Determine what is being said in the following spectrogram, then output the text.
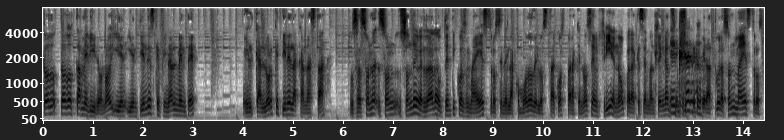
todo, todo está medido, ¿no? Y, y entiendes que finalmente el calor que tiene la canasta o sea, son, son, son de verdad auténticos maestros en el acomodo de los tacos para que no se enfríen, ¿no? Para que se mantengan siempre en temperatura. Son maestros.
